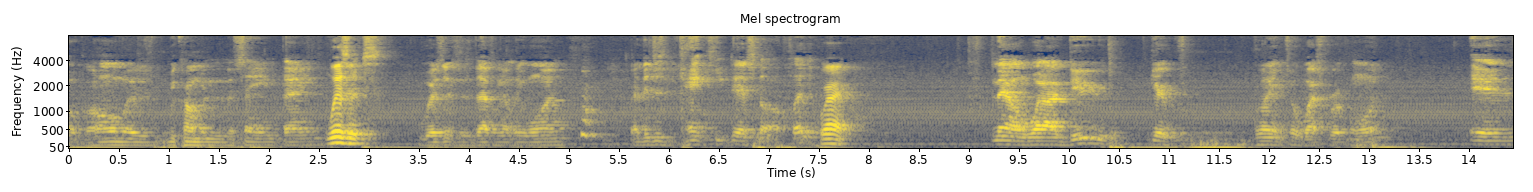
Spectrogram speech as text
Oklahoma is becoming the same thing. Wizards. Wizards is definitely one. That they just can't keep their star players. Right. Now, what I do give blame to Westbrook on is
